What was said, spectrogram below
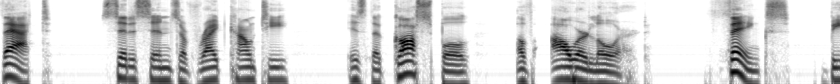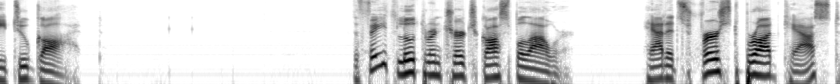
That, citizens of Wright County, is the gospel of our Lord. Thanks be to God. The Faith Lutheran Church Gospel Hour had its first broadcast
